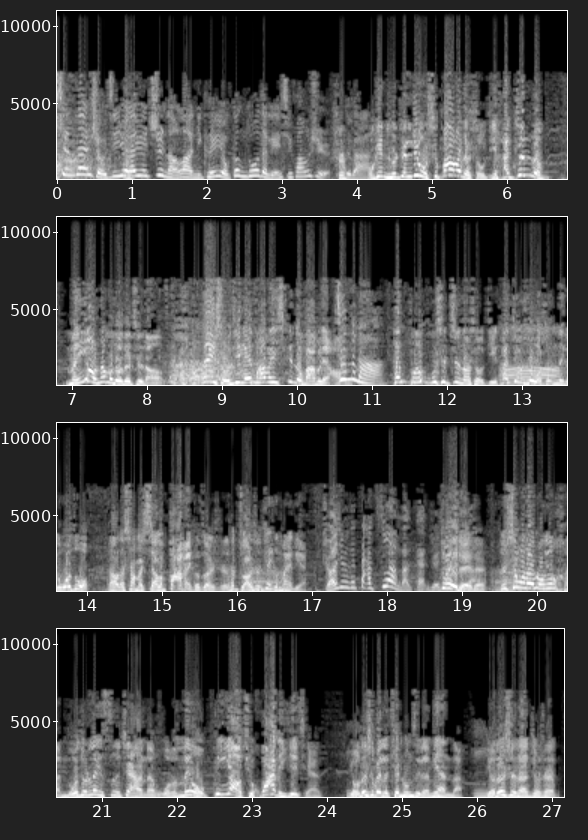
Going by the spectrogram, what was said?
现在手机越来越智能了，你可以有更多的联系方式，是对吧？我跟你说，这六十八万的手机还真的没有那么多的智能，那手机连发微信都发不了。真的吗？它不不是智能手机，它就是我说的那个窝度，然后它上面镶了八百颗钻石，它主要是这个卖点。主要就是个大钻吧，感觉对对对，就生活当中有很多就类似这样的，我们没有必要去花的一些钱，有的是为了填充自己的面子，嗯有的是呢就是。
